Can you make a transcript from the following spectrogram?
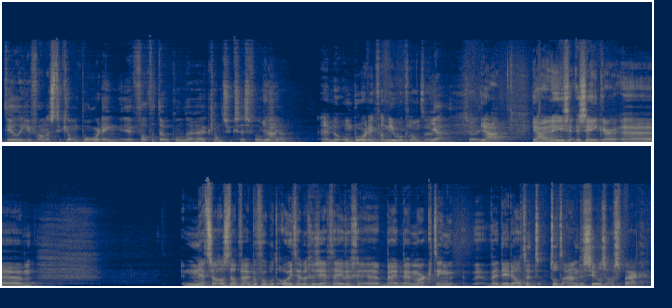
deel hiervan, een stukje onboarding. Valt het ook onder eh, klantsucces volgens Ja. jou? En de onboarding van nieuwe klanten. Ja, sorry. Ja, ja nee, zeker. Ehm, net zoals dat wij bijvoorbeeld ooit hebben gezegd hey, we, eh, bij, bij marketing, wij deden altijd tot aan de salesafspraak.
